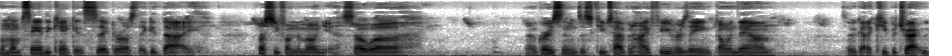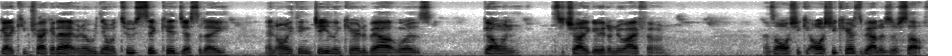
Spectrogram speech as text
my mom Sandy can't get sick or else they could die especially from pneumonia. So, uh, you know, Grayson just keeps having high fevers. They ain't going down. So we gotta keep a track. We gotta keep track of that. You know, we're dealing with two sick kids yesterday, and the only thing Jaidlyn cared about was going to try to go get a new iPhone. That's all she all she cares about is herself.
